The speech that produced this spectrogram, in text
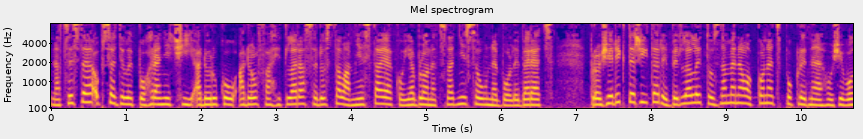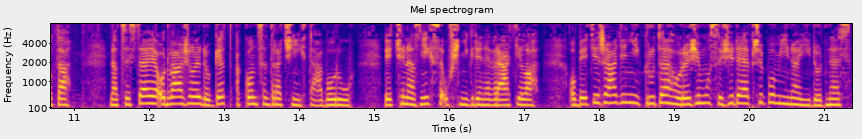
Nacisté obsadili pohraničí a do rukou Adolfa Hitlera se dostala města jako Jablonec nad Nisou nebo Liberec. Pro Židy, kteří tady bydleli, to znamenalo konec poklidného života. Nacisté je odváželi do get a koncentračních táborů. Většina z nich se už nikdy nevrátila. Oběti řádění krutého režimu si židé připomínají dodnes.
